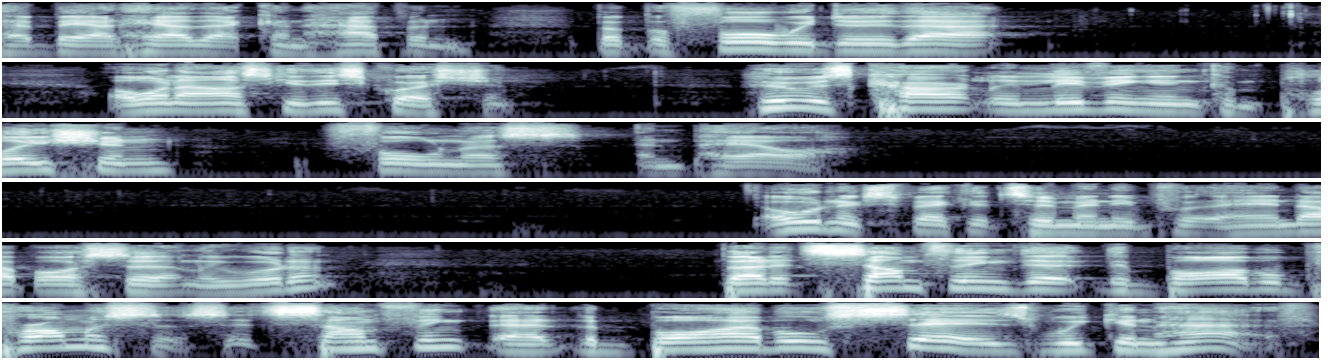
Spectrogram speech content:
about how that can happen. But before we do that, I want to ask you this question Who is currently living in completion, fullness, and power? I wouldn't expect that too many put their hand up. I certainly wouldn't but it's something that the Bible promises. It's something that the Bible says we can have.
